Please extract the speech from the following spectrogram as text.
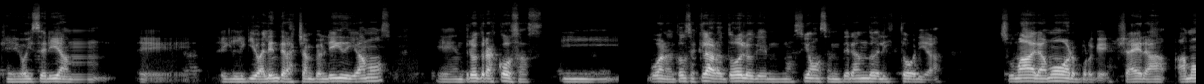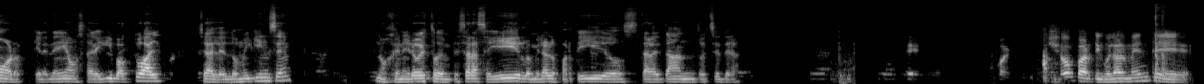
que hoy serían eh, el equivalente a las Champions League, digamos, eh, entre otras cosas. Y bueno, entonces claro, todo lo que nos íbamos enterando de la historia, sumado al amor, porque ya era amor que le teníamos al equipo actual, o sea, el del 2015, nos generó esto de empezar a seguirlo, mirar los partidos, estar al tanto, etc. Yo particularmente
